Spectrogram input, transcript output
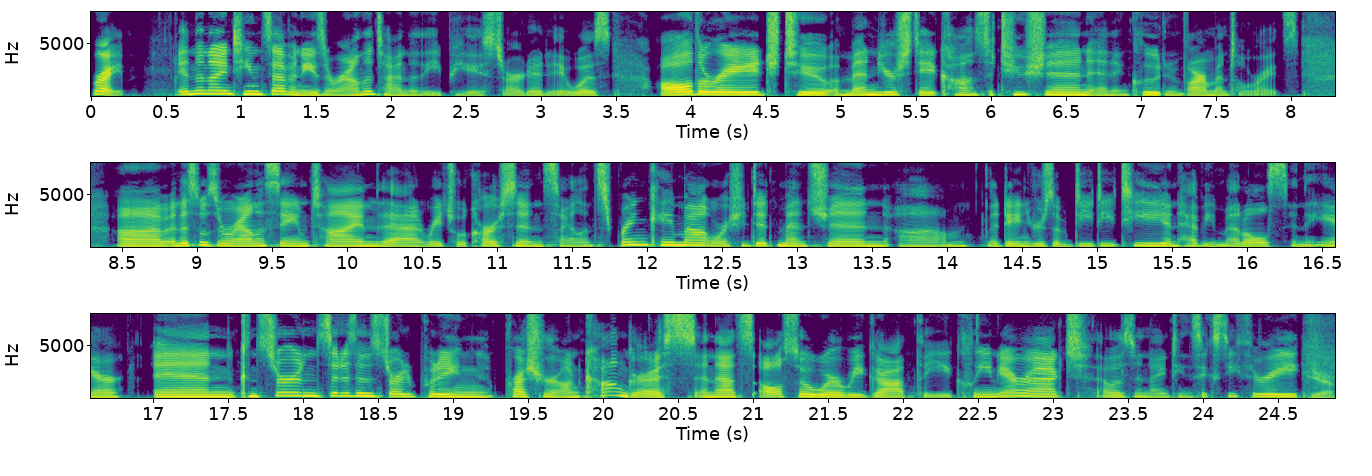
Right. In the 1970s, around the time that the EPA started, it was all the rage to amend your state constitution and include environmental rights. Um, and this was around the same time that Rachel Carson's Silent Spring came out, where she did mention um, the dangers of DDT and heavy metals in the air. And concerned citizens started putting pressure on Congress, and that's also where we got the Clean Air Act, that was in 1963, yeah.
